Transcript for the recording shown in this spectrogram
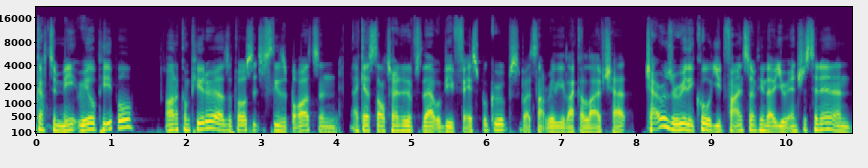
got to meet real people on a computer as opposed to just these bots. And I guess the alternative to that would be Facebook groups, but it's not really like a live chat. Chat rooms are really cool. You'd find something that you're interested in, and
